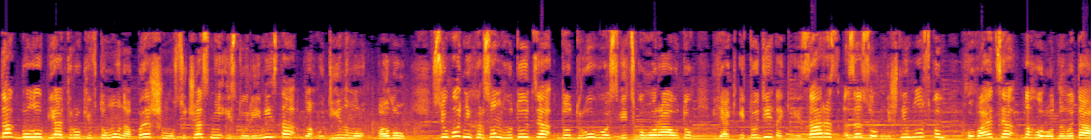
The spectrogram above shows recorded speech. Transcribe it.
Так було п'ять років тому на першому в сучасній історії міста благодійному балу. Сьогодні Херсон готується до другого світського рауту. Як і тоді, так і зараз за зовнішнім лоском ховається благородна мета.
